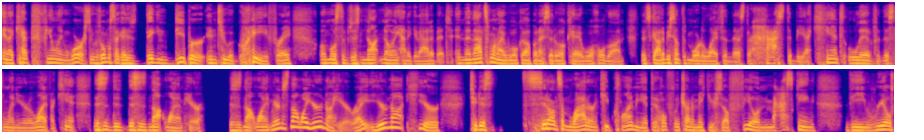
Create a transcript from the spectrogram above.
And I kept feeling worse. It was almost like I was digging deeper into a grave, right? Almost of just not knowing how to get out of it. And then that's when I woke up and I said, okay, well, hold on. There's got to be something more to life than this. There has to be. I can't live this linear life. I can't. This is the, this is not why I'm here. This is not why I'm here. And is not why you're not here, right? You're not here to just sit on some ladder and keep climbing it to hopefully try to make yourself feel and masking the real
